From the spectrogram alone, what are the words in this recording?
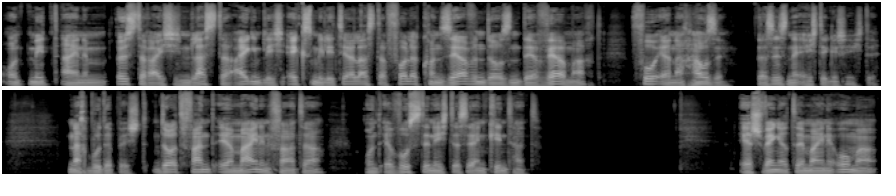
Und mit einem österreichischen Laster, eigentlich Ex-Militärlaster voller Konservendosen der Wehrmacht, fuhr er nach Hause. Das ist eine echte Geschichte. Nach Budapest. Dort fand er meinen Vater und er wusste nicht, dass er ein Kind hat. Er schwängerte meine Oma,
